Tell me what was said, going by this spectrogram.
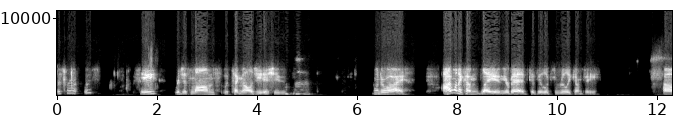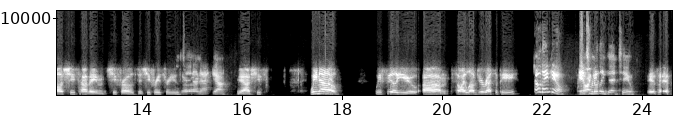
What's wrong? What's, see, we're just moms with technology issues. Mm-hmm. Wonder why. I want to come lay in your bed because it looks really comfy. Oh, she's having, she froze. Did she freeze for you? The internet, yeah. Yeah, she's, we know. We feel you. Um, so I loved your recipe. Oh, thank you. It's really need, good too. Is it?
